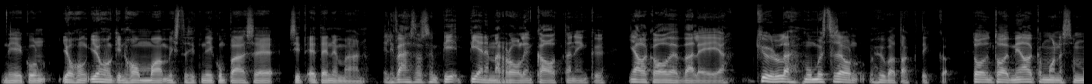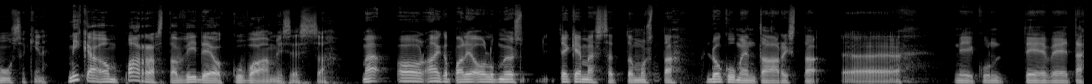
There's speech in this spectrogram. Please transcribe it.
niin kuin johon, johonkin hommaan, mistä sitten niin pääsee sit etenemään. Eli vähän sellaisen pienemmän roolin kautta niin jalka oven väliin ja Kyllä, mun mielestä se on hyvä taktiikka. To- toimii aika monessa muussakin. Mikä on parasta videokuvaamisessa? Mä oon aika paljon ollut myös tekemässä tuommoista dokumentaarista äh, niin kuin TVtä.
